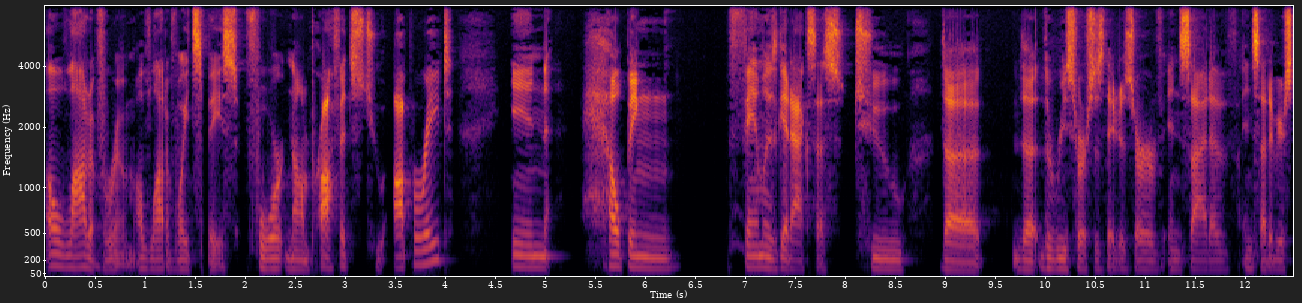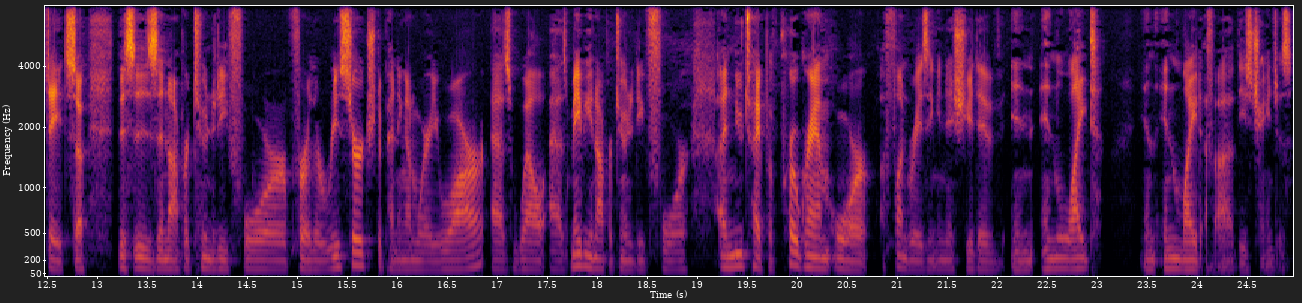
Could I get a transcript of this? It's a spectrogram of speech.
a lot of room, a lot of white space for nonprofits to operate in helping families get access to the the the resources they deserve inside of inside of your state. So this is an opportunity for further research depending on where you are as well as maybe an opportunity for a new type of program or a fundraising initiative in in light in in light of uh, these changes.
